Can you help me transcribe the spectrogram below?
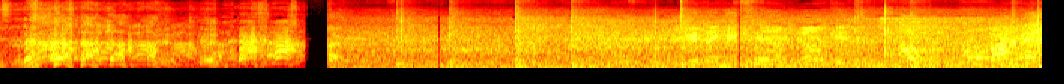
you think he's Tim Duncan? Oh. oh my God!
